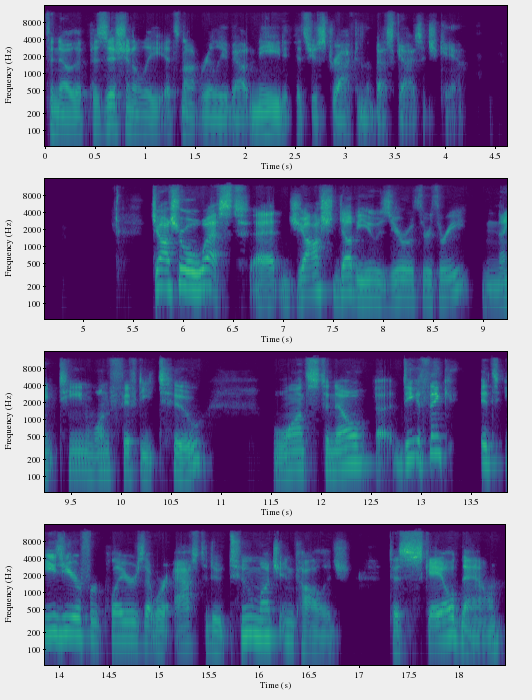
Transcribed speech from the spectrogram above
to know that positionally it's not really about need. It's just drafting the best guys that you can. Joshua West at Josh W 0 through 3, 19152 wants to know uh, Do you think it's easier for players that were asked to do too much in college to scale down?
